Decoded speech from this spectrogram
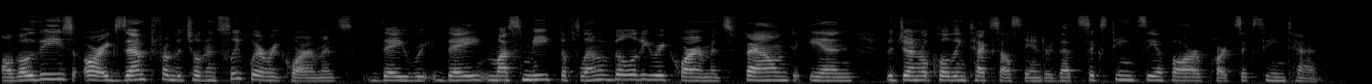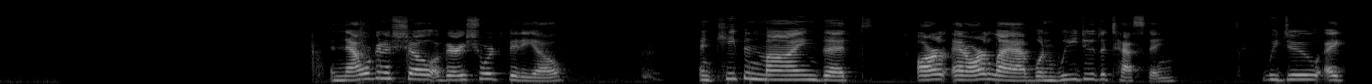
Although these are exempt from the children's sleepwear requirements, they, re, they must meet the flammability requirements found in the General Clothing Textile Standard, that's 16 CFR Part 1610. And now we're going to show a very short video. And keep in mind that our, at our lab, when we do the testing, we do a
